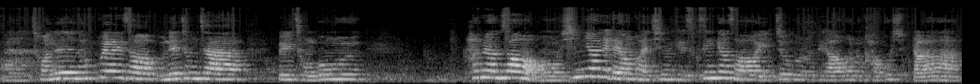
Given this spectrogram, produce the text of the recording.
어, 저는 학부에서 문해창작을 전공을 하면서 어, 심리학에 대한 관심이 계속 생겨서 이쪽으로 대학원을 가고 싶다.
